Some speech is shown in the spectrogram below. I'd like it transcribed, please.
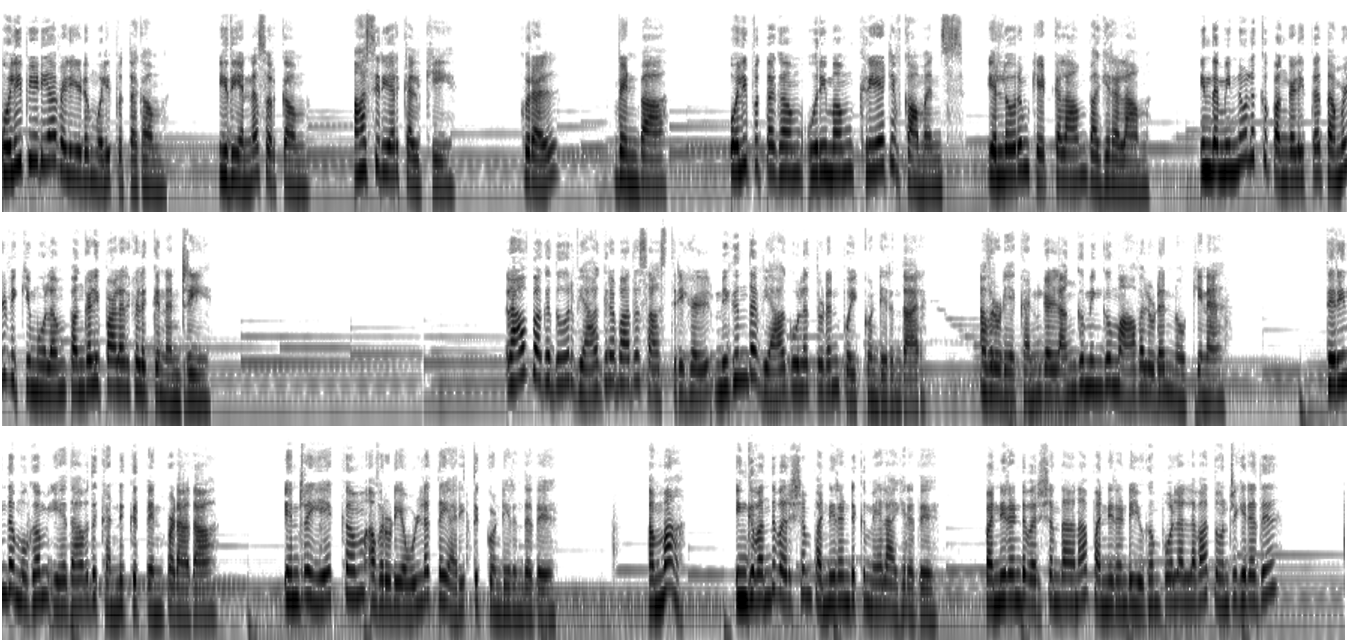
ஒலிபீடியா வெளியிடும் ஒலி புத்தகம் இது என்ன சொர்க்கம்? ஆசிரியர் கல்கி. குரல் வெண்பா. ஒலி புத்தகம் உரிமம் கிரியேட்டிவ் காமன்ஸ் எல்லோரும் கேட்கலாம் பகிரலாம். இந்த மின்னூலுக்கு பங்களித்த தமிழ் விக்கி மூலம் பங்களிப்பாளர்களுக்கு நன்றி. ராவ் பகதூர் வியாகிரபாத சாஸ்திரிகள் மிகுந்த வியாகுலத்துடன் போய்க் கொண்டிருந்தார். அவருடைய கண்கள் அங்குமிங்கும் ஆவலுடன் நோக்கின. தெரிந்த முகம் ஏதாவது கண்ணுக்கு தென்படாதா? என்ற ஏக்கம் அவருடைய உள்ளத்தை அரித்துக் கொண்டிருந்தது. அம்மா இங்கு வந்து வருஷம் பன்னிரண்டுக்கு மேலாகிறது. பன்னிரண்டு வருஷம்தானா பன்னிரண்டு யுகம் போல் அல்லவா தோன்றுகிறது?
